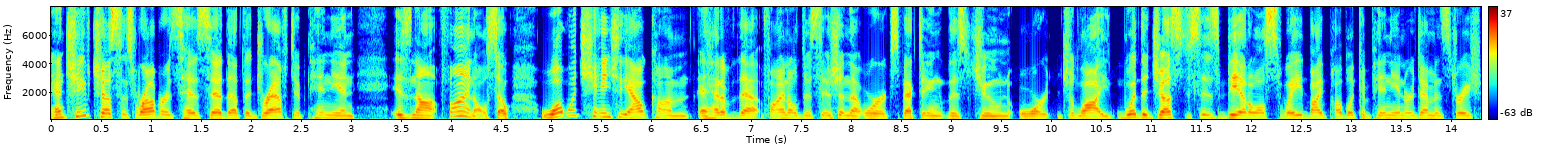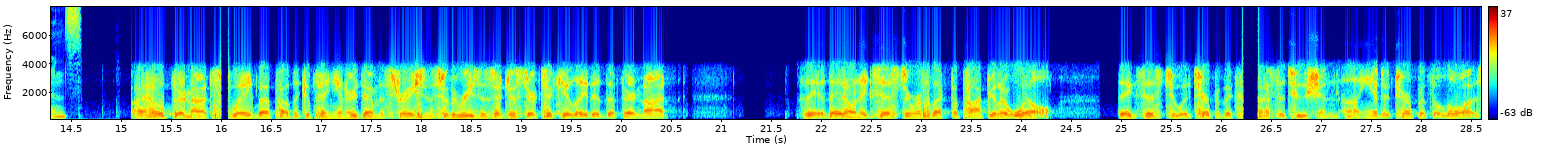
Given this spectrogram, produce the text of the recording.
And Chief Justice Roberts has said that the draft opinion is not final. So, what would change the outcome ahead of that final decision that we're expecting this June or July? Would the justices be at all swayed by public opinion or demonstrations? I hope they're not swayed by public opinion or demonstrations for the reasons I just articulated. That they're not. They they don't exist to reflect the popular will. They exist to interpret the Constitution uh, and interpret the laws.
